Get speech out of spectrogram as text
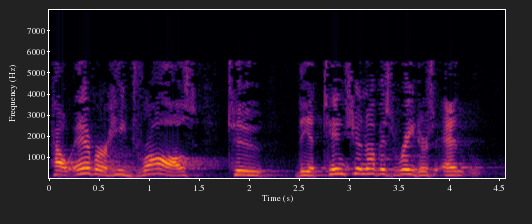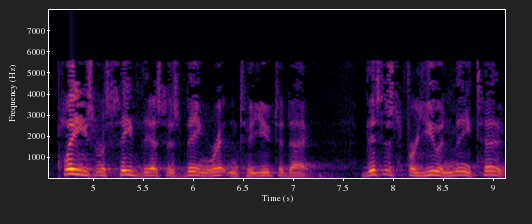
However, he draws to the attention of his readers, and please receive this as being written to you today. This is for you and me too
